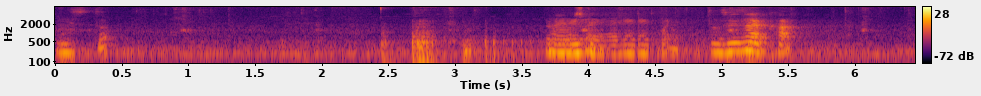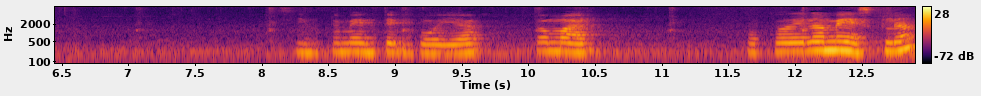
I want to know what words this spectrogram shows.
¿Listo? Entonces acá simplemente voy a tomar un poco de la mezcla.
